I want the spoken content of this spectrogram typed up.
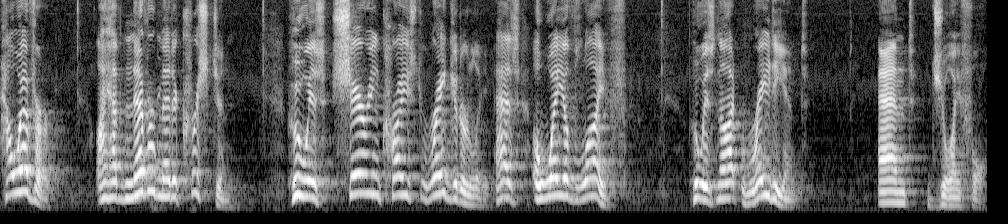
However, I have never met a Christian who is sharing Christ regularly as a way of life, who is not radiant and joyful.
